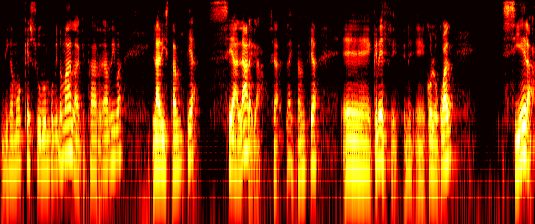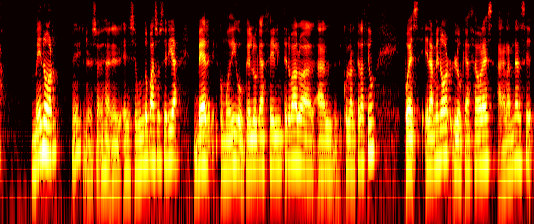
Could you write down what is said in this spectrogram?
digamos que sube un poquito más, la que está arriba, la distancia se alarga, o sea, la distancia eh, crece, eh, con lo cual, si era menor, ¿eh? el, segundo paso sería ver, como digo, qué es lo que hace el intervalo con la alteración. Pues era menor, lo que hace ahora es agrandarse,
